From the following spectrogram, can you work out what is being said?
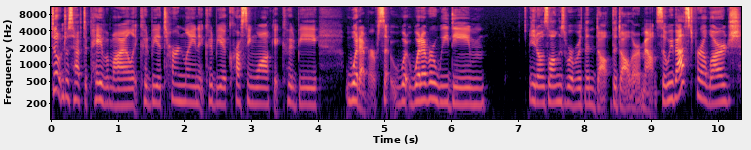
don't just have to pave a mile. It could be a turn lane, it could be a crossing walk, it could be whatever. So, wh- whatever we deem, you know, as long as we're within do- the dollar amount. So, we've asked for a large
